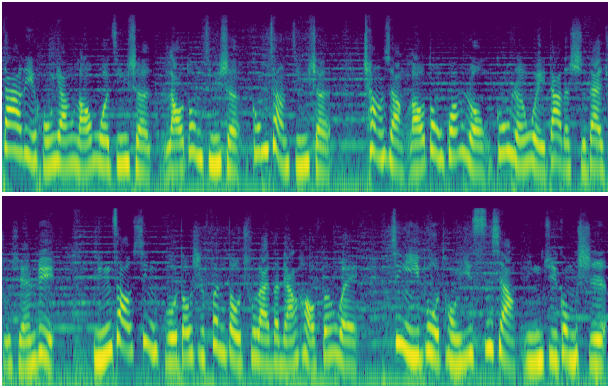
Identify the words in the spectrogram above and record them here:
大力弘扬劳模精神、劳动精神、工匠精神，唱响劳动光荣、工人伟大的时代主旋律，营造幸福都是奋斗出来的良好氛围，进一步统一思想、凝聚共识，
